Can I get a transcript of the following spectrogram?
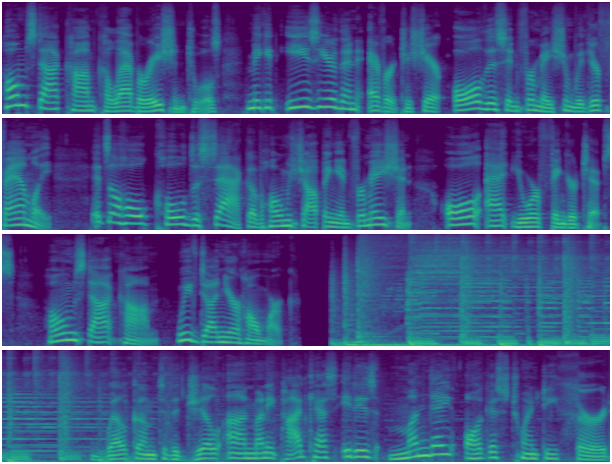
Homes.com collaboration tools make it easier than ever to share all this information with your family. It's a whole cul-de-sac of home shopping information, all at your fingertips. Homes.com. We've done your homework. Welcome to the Jill on Money podcast. It is Monday, August 23rd.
